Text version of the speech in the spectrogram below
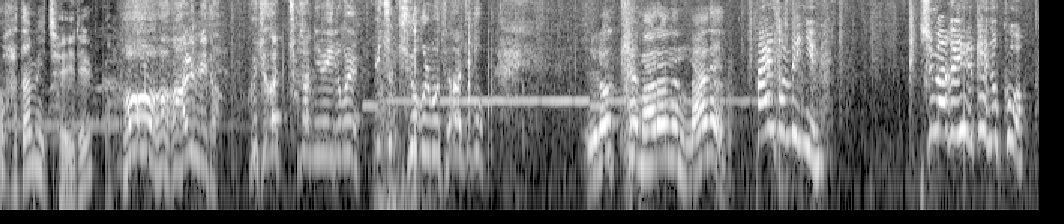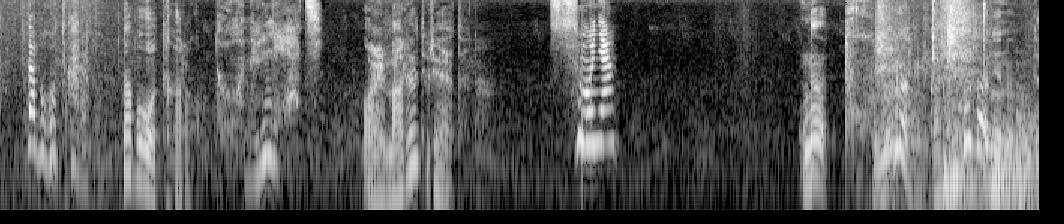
화담이 제일일까? 어 아닙니다. 그 제가 처사님의 이름을 미처 기억을 못해가지고. 이렇게 말하는 나는 아이 선배님 주막을 이렇게 해놓고 나보고 어떡하라고 나보고 어떡하라고? 돈을 내야지. 얼마를 드려야 되나? 스무냥? 나 돈은 안 가지고 다니는데.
